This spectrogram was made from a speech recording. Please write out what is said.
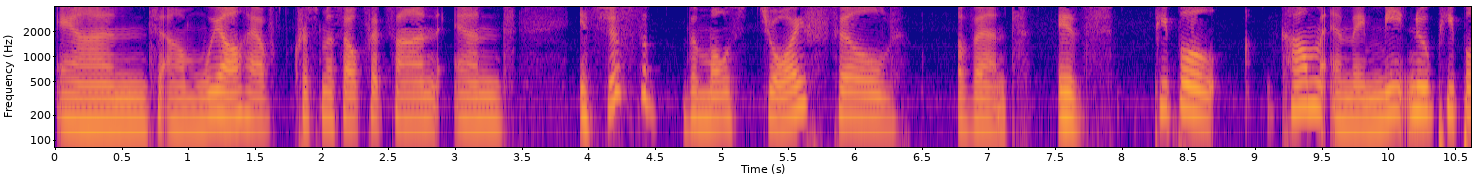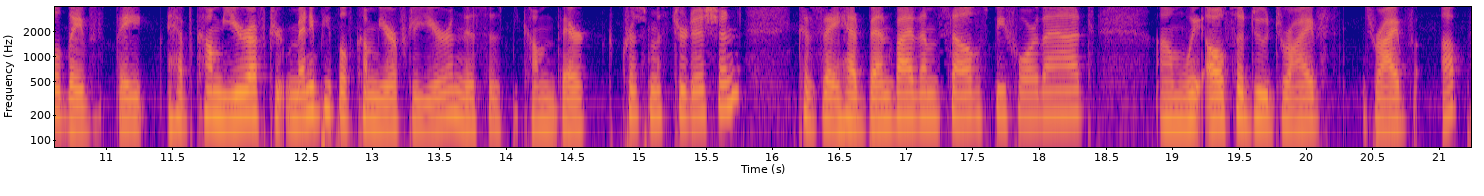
and um, we all have Christmas outfits on, and it's just the the most joy filled event. It's people come and they meet new people. They've they have come year after many people have come year after year, and this has become their Christmas tradition because they had been by themselves before that. Um, we also do drive drive up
